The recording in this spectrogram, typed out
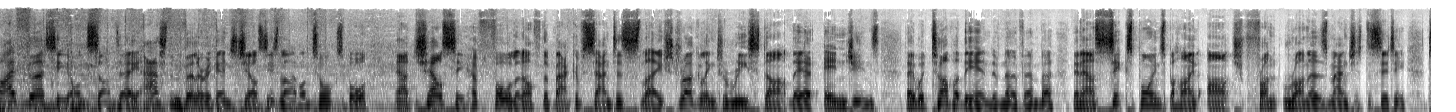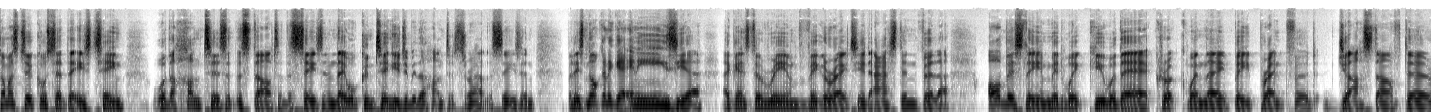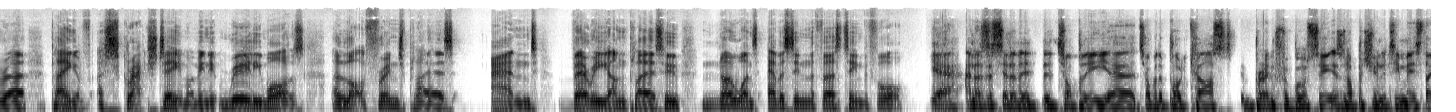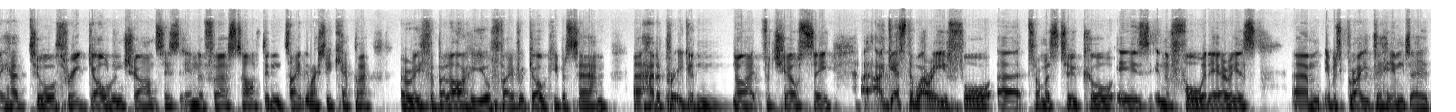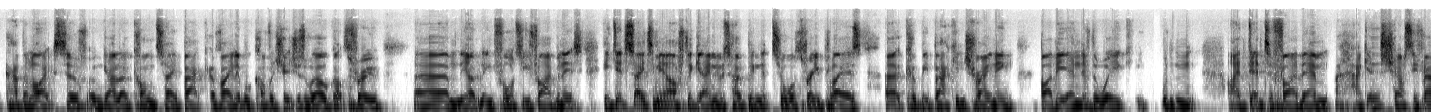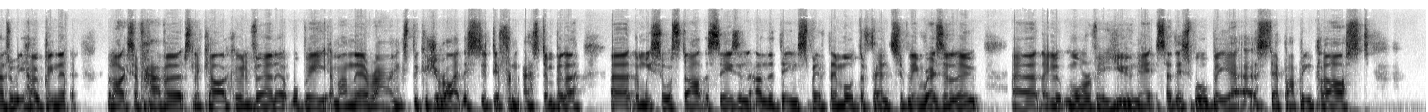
5.30 on Sunday, Aston Villa against Chelsea's live on TalkSport. Now, Chelsea have fallen off the back of Santa's sleigh, struggling to restart their engines. They were top at the end of November. They're now six points behind arch front runners Manchester City. Thomas Tuchel said that his team were the hunters at the start of the season, and they will continue to be the hunters throughout the season. But it's not going to get any easier against a reinvigorated Aston Villa. Obviously, in midweek, you were there, Crook, when they beat Brentford just after uh, playing a, a scratch team. I mean, it really was a lot of fringe players and very young players who no one's ever seen in the first team before. Yeah, and as I said at the, the top of the uh, top of the podcast, Brentford will see it as an opportunity missed. They had two or three golden chances in the first half, didn't take them. Actually, Kepa Arrizabalaga, your favourite goalkeeper, Sam, uh, had a pretty good night for Chelsea. I, I guess the worry for uh, Thomas Tuchel is in the forward areas. Um, it was great for him to have the likes of N'Golo Kanté back available. Kovacic as well got through um, the opening 45 minutes. He did say to me after the game he was hoping that two or three players uh, could be back in training by the end of the week. He wouldn't identify them. I guess Chelsea fans will be hoping that the likes of Havertz, Lukaku, and Werner will be among their ranks because you're right. This is a different Aston Villa uh, than we saw start the season under Dean Smith. They're more defensively resolute. Uh, they look more of a unit. So this will be a, a step up in class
